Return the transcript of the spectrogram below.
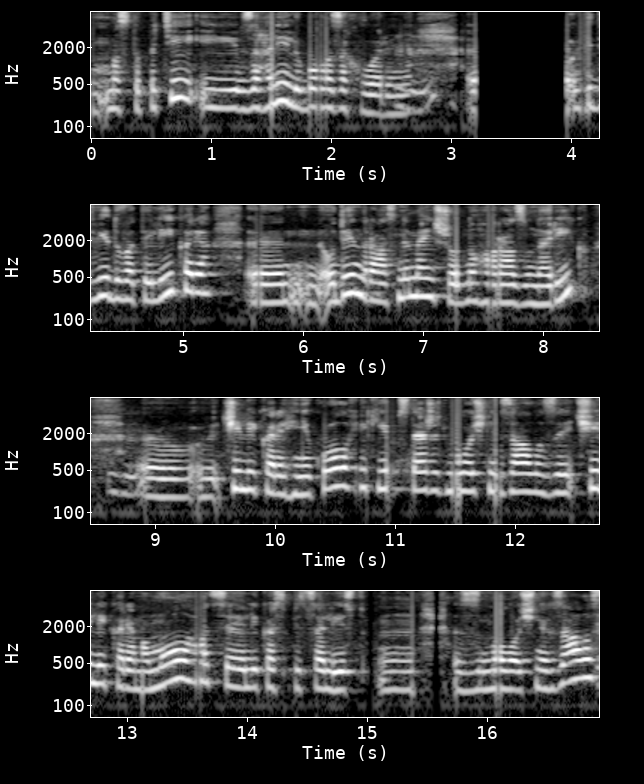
мастопатії і взагалі любого захворювання. Мгм. Відвідувати лікаря е, один раз, не менше одного разу на рік. Е, чи лікаря-гінеколог, який обстежить молочні залози, чи лікаря-мамолога, це лікар-спеціаліст з молочних залоз,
